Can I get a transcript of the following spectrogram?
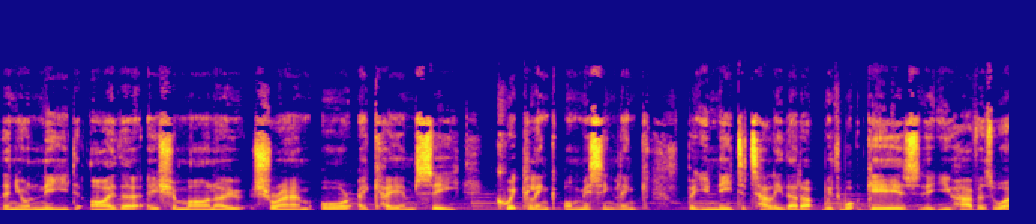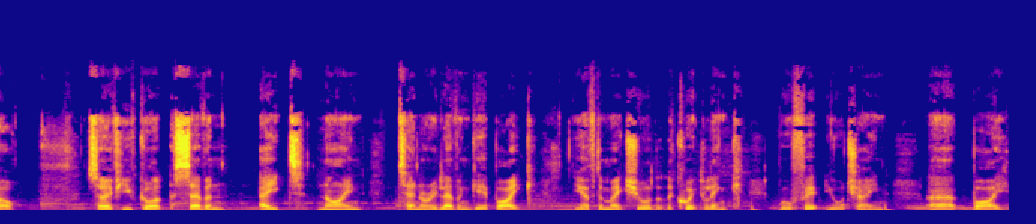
then you'll need either a Shimano SRAM or a KMC quick link or missing link, but you need to tally that up with what gears that you have as well. So if you've got a 7, 8, 9, 10 or 11 gear bike, you have to make sure that the quick link will fit your chain uh, by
